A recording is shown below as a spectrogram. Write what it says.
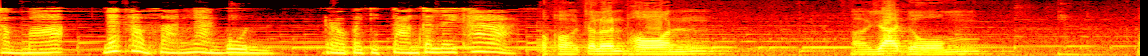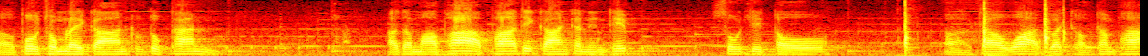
ธรรมะและข่าวสารงานบุญ เราไปติดตามกันเลยค่ะ ขอเจริญพรญาติโยมผู้ชมรายการทุกๆทท่านอาตมาภาพพระธิการคณินทิพย์สุจิตโตเจ้าวาดวัดเขาธรรมพระ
